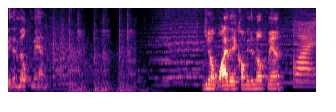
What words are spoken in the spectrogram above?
Me the milkman. You know why they call me the milkman? Why?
